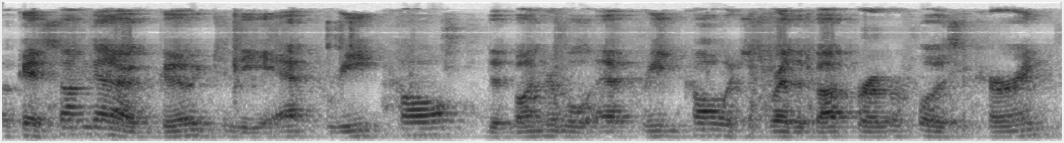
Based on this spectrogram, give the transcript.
Okay, so I'm going to go to the fread call, the vulnerable fread call, which is where the buffer overflow is occurring.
